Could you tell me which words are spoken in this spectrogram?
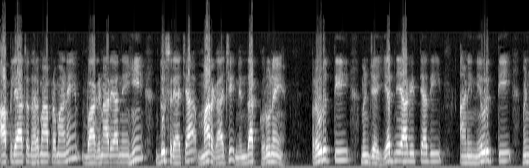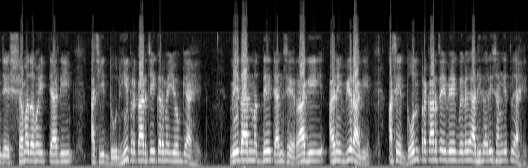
आपल्याच धर्माप्रमाणे वागणाऱ्यानेही दुसऱ्याच्या मार्गाची निंदा करू नये. प्रवृत्ती म्हणजे यज्ञयाग इत्यादी आणि निवृत्ती म्हणजे शमदम इत्यादी अशी दोन्ही प्रकारची कर्मे योग्य आहेत. वेदांमध्ये त्यांचे रागी आणि विरागी असे दोन प्रकारचे वेगवेगळे अधिकारी सांगितले आहेत.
